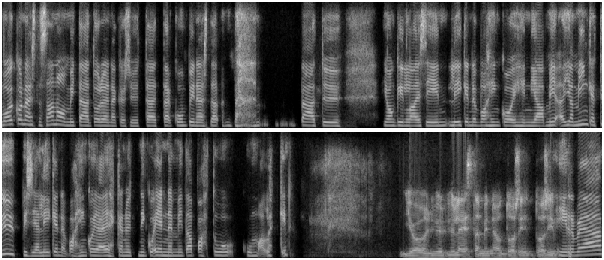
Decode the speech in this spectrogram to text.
voiko näistä sanoa mitään todennäköisyyttä, että kumpi näistä päätyy jonkinlaisiin liikennevahinkoihin ja, ja minkä tyyppisiä liikennevahinkoja ehkä nyt niin kuin ennemmin tapahtuu kummallekin? Joo, yleistäminen on tosi, tosi, hirveää.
